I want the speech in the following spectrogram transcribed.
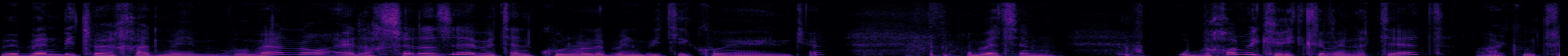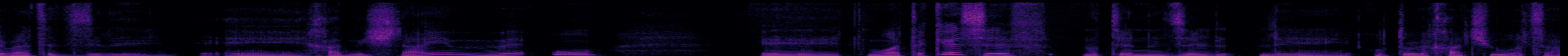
ובן ביתו אחד מהם, והוא אומר לו, אל החסל הזה ותן כולו לבן ביתי כהן, כן? בעצם, הוא בכל מקרה התכוון לתת, רק הוא התכוון לתת את זה לאחד משניים, והוא, אה, תמורת הכסף, נותן את זה לאותו אחד שהוא רצה.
